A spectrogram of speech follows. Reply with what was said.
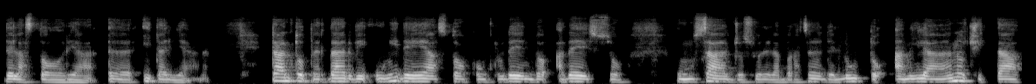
della storia eh, italiana. Tanto per darvi un'idea, sto concludendo adesso un saggio sull'elaborazione del lutto a Milano, città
